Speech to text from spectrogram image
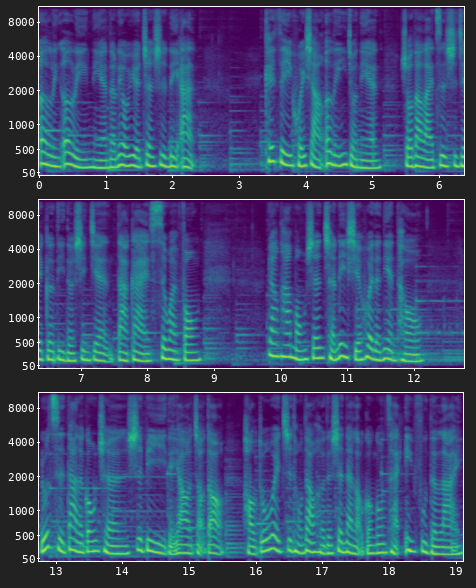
二零二零年的六月正式立案。Kathy 回想二零一九年。收到来自世界各地的信件，大概四万封，让他萌生成立协会的念头。如此大的工程，势必得要找到好多位志同道合的圣诞老公公才应付得来。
